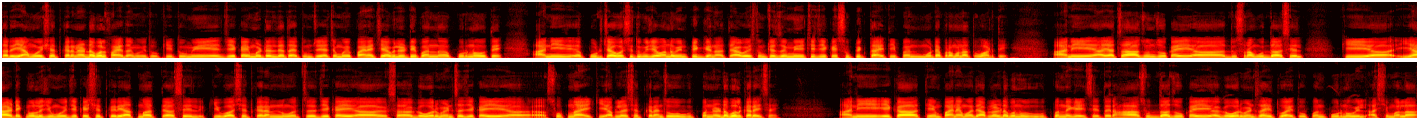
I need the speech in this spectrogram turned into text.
तर यामुळे शेतकऱ्यांना डबल फायदा मिळतो की तुम्ही जे काही मटेरियल आहे तुमच्या याच्यामुळे पाण्याची अबिलिटी पण पूर्ण होते आणि पुढच्या वर्षी तुम्ही जेव्हा नवीन पीक घेणार त्यावेळेस तुमच्या जमिनीची जी काही सुपीकता आहे ती पण मोठ्या प्रमाणात वाढते. आणि याचा अजून जो काही दुसरा मुद्दा असेल की ह्या टेक्नॉलॉजीमुळे जे काही शेतकरी आत्महत्या असेल किंवा शेतकऱ्यांवरचं जे काही गव्हर्नमेंटचं जे काही स्वप्न आहे की आपल्याला शेतकऱ्यांचं उत्पन्न डबल करायचं आहे. आणि एका थेंब पाण्यामध्ये आपल्याला डबल उत्पन्न घ्यायचं आहे. तर हा सुद्धा जो काही गव्हर्नमेंटचा हेतू आहे तो पण पूर्ण होईल अशी मला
